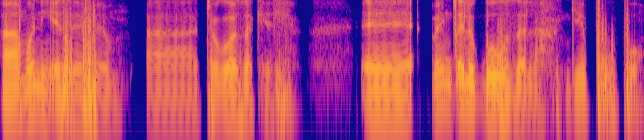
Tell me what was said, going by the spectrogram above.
Ah morning SFM. Ah Thokoza Khehla. Eh bengicela ukubuza la ngephupho.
